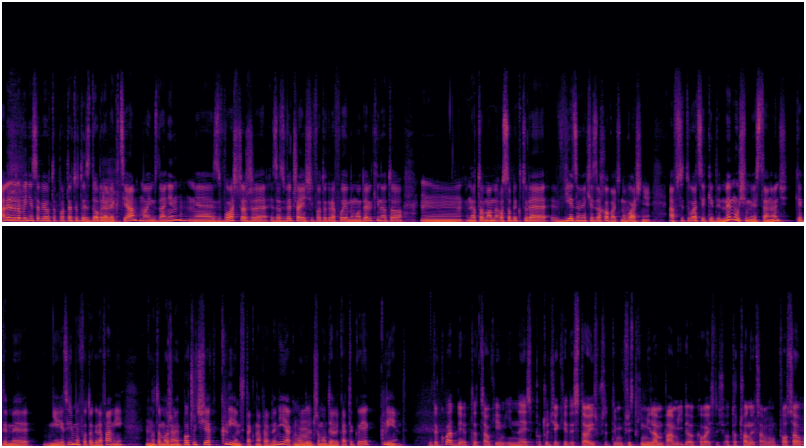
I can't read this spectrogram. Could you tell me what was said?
Ale zrobienie sobie autoportretu to jest dobra lekcja, moim zdaniem. E, zwłaszcza, że zazwyczaj jeśli fotografujemy modelki, no to, mm, no to mamy osoby, które wiedzą jak się zachować. No właśnie. A w sytuacji, kiedy my musimy stanąć, kiedy my nie jesteśmy fotografami, no to możemy poczuć się jak klient tak naprawdę. Nie jak model mhm. czy modelka, tylko jak klient. Dokładnie, to całkiem inne jest poczucie, kiedy stoisz przed tymi wszystkimi lampami, dookoła jesteś otoczony całą fosą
